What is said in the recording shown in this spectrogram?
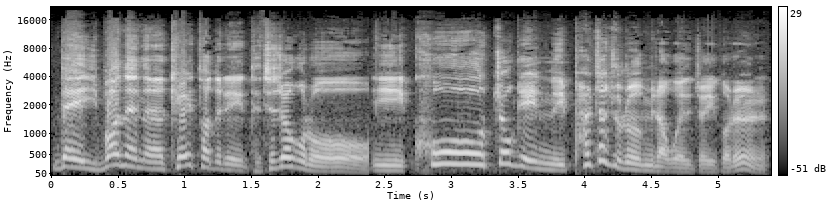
근데 이번에는 캐릭터들이 대체적으로 이 코 쪽에 있는 이 팔자주름이라고 해야 되죠 이거를?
